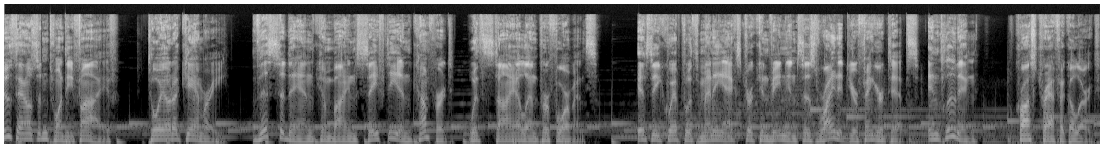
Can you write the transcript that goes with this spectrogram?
2025 Toyota Camry. This sedan combines safety and comfort with style and performance. It's equipped with many extra conveniences right at your fingertips, including cross-traffic alert,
